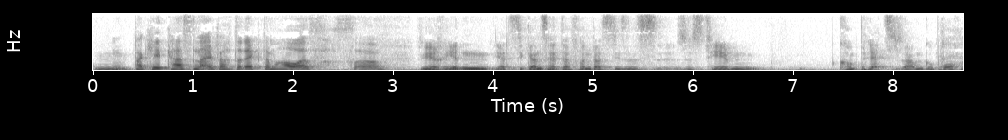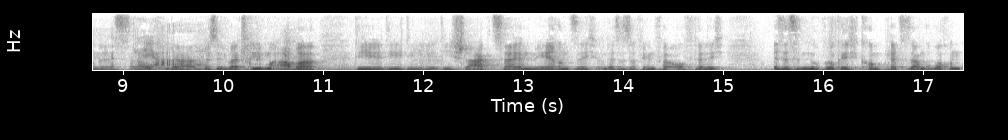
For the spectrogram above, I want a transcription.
Mhm. Ein Paketkasten einfach direkt im Haus. Äh, Wir reden jetzt die ganze Zeit davon, dass dieses System komplett zusammengebrochen ist. Na Auch ja. wieder ein bisschen übertrieben, aber die, die, die, die Schlagzeilen mehren sich und das ist auf jeden Fall auffällig. Ist es denn nur wirklich komplett zusammengebrochen?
